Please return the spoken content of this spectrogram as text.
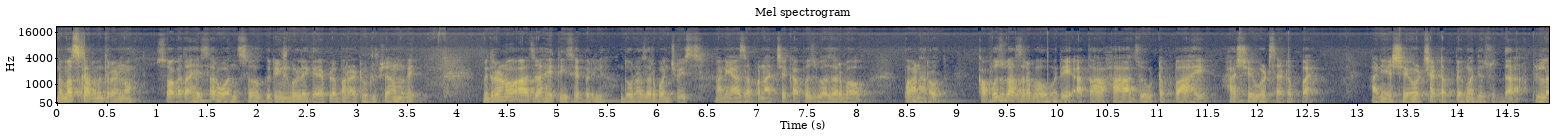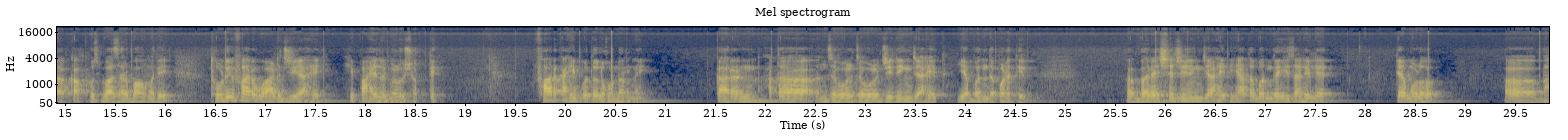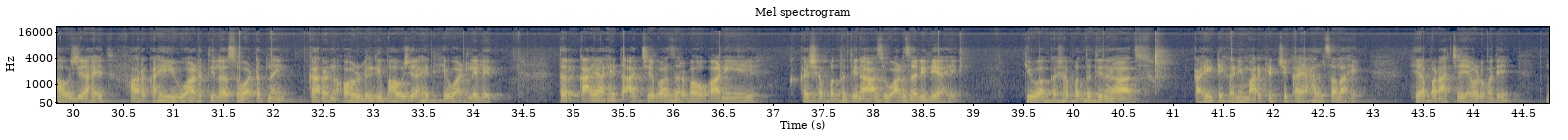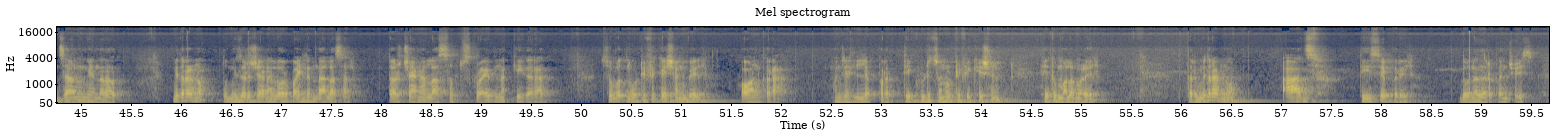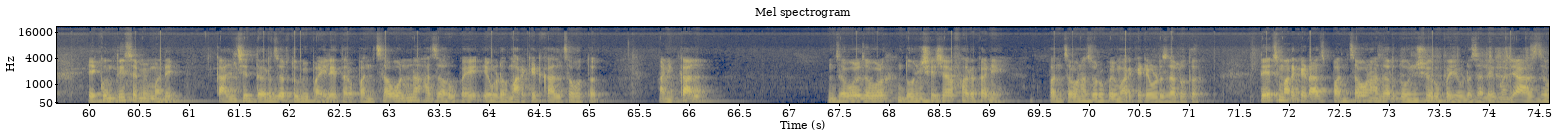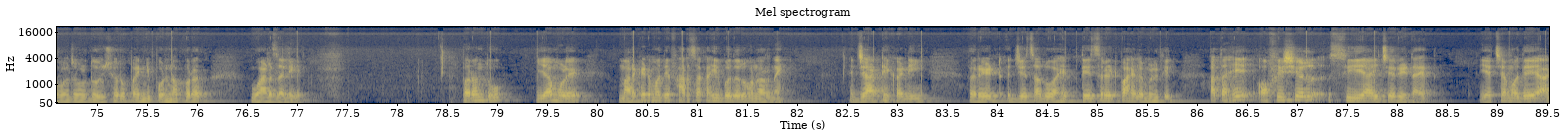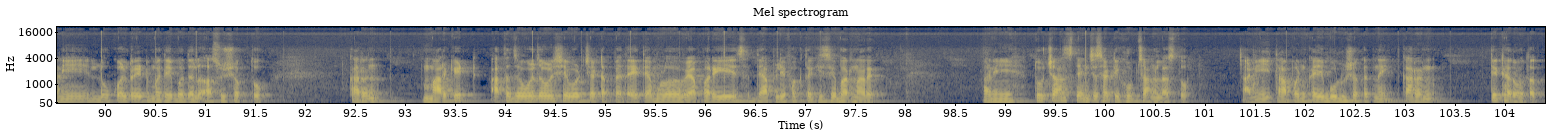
नमस्कार मित्रांनो स्वागत आहे सर्वांचं ग्रीन गोल्ड वगैरे आपल्या मराठी युट्यूब चॅनलमध्ये मित्रांनो आज आहे तीस एप्रिल दोन हजार पंचवीस आणि आज आपण आजचे कापूस बाजारभाव पाहणार आहोत. कापूस बाजारभावामध्ये आता हा जो टप्पा आहे हा शेवटचा टप्पा आहे. आणि या शेवटच्या टप्प्यामध्ये सुद्धा आपल्याला कापूस बाजारभावामध्ये थोडीफार वाढ जी आहे ही पाहायला मिळू शकते. फार काही बदल होणार नाही कारण आता जवळजवळ जिनिंग जे आहेत या बंद पडतील. बऱ्याचशा जिनिंग ज्या आहेत ह्या आता बंदही झालेल्या आहेत. त्यामुळं भाव जे आहेत फार काही वाढतील असं वाटत नाही. कारण ऑलरेडी भाव जे आहेत हे वाढलेले आहेत. तर काय आहेत आजचे बाजारभाव आणि कशा पद्धतीनं आज वाढ झालेली आहे? किंवा कशा पद्धतीनं आज काही ठिकाणी मार्केटची काय हालचाल आहे? हे आपण आजच्या यावडमध्ये जाणून घेणार आहोत. मित्रांनो तुम्ही जर चॅनलवर पहिल्यांदा आला असाल तर चॅनलला सबस्क्राईब नक्की करा. सोबत नोटिफिकेशन बेल ऑन करा. म्हणजे ल- प्रत्येक व्हिडिओचं नोटिफिकेशन हे तुम्हाला मिळेल. तर मित्रांनो आज तीस एप्रिल दोन हजार पंचवीस. एकोणतीस एम एमध्ये कालचे दर जर तुम्ही पाहिले तर पंचावन्न हजार रुपये एवढं मार्केट कालचं होतं. आणि काल जवळजवळ दोनशेच्या फरकाने पंचावन्न हजार रुपये मार्केट एवढं झालं होतं. तेच मार्केट आज पंचावन्न हजार दोनशे रुपये एवढं झालं आहे म्हणजे आज जवळजवळ दोनशे रुपयांनी पुन्हा परत वाढ झाली आहे परंतु यामुळे मार्केटमध्ये फारसा काही बदल होणार नाही. ज्या ठिकाणी रेट जे चालू आहेत तेच रेट पाहायला मिळतील. आता हे ऑफिशियल सी आयचे रेट आहेत. याच्यामध्ये आणि लोकल रेटमध्ये बदल असू शकतो. कारण मार्केट आता जवळजवळ शेवटच्या टप्प्यात आहे. त्यामुळं व्यापारी सध्या आपले फक्त खिसे भरणार आहेत. आणि तो चान्स त्यांच्यासाठी खूप चांगला असतो. आणि इथं आपण काही बोलू शकत नाही कारण ते ठरवतात.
